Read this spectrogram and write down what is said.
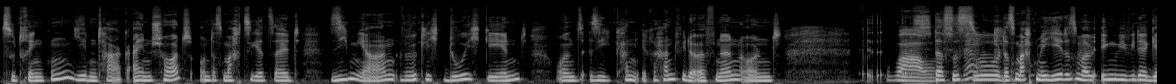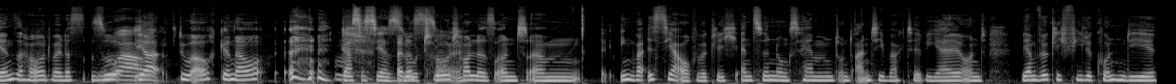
zu trinken, jeden Tag einen Shot und das macht sie jetzt seit sieben Jahren wirklich durchgehend und sie kann ihre Hand wieder öffnen und Wow. Das ist so, das macht mir jedes Mal irgendwie wieder Gänsehaut, weil das so, wow. ja, du auch, genau. Das ist ja so weil das toll. so toll ist. Und ähm, Ingwer ist ja auch wirklich entzündungshemmend und antibakteriell. Und wir haben wirklich viele Kunden, die,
